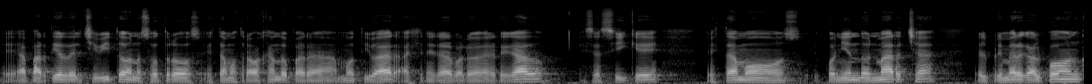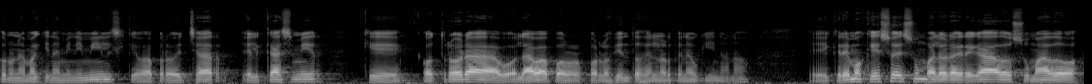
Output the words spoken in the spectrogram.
Eh, a partir del chivito nosotros estamos trabajando para motivar a generar valor agregado. Es así que estamos poniendo en marcha el primer galpón con una máquina mini mills que va a aprovechar el cashmere que otrora volaba por, por los vientos del norte neuquino. ¿no? Eh, creemos que eso es un valor agregado sumado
